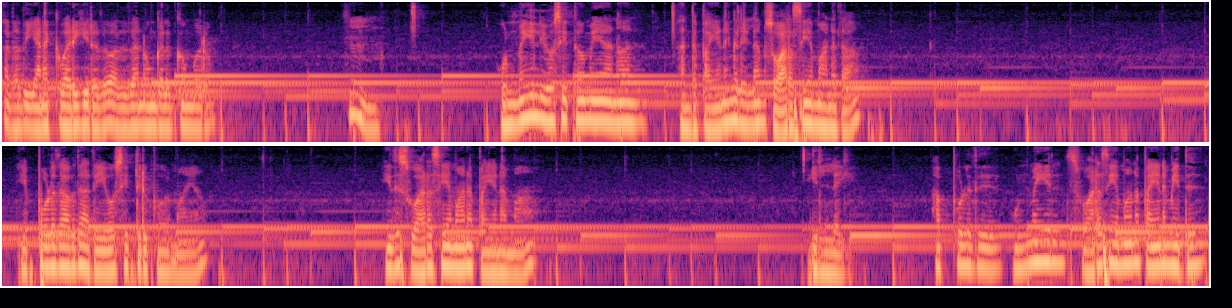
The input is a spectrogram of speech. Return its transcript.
அதாவது எனக்கு வருகிறதோ அதுதான் உங்களுக்கும் வரும். உண்மையில் யோசித்தோமே ஆனால் அந்த பயணங்கள் எல்லாம் சுவாரஸ்யமானதா? எப்பொழுதாவது அதை யோசித்திருப்போமாயா? இது சுவாரஸ்யமான பயணமா? இல்லை. அப்பொழுது உண்மையில் சுவாரஸ்யமான பயணம் எது?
